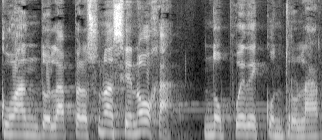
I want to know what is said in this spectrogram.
Cuando la persona se enoja, no puede controlar.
